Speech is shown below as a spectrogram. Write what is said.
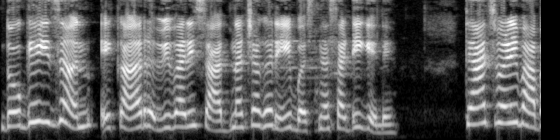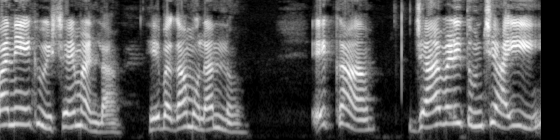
दोघेही जण एका रविवारी साधनाच्या घरी बसण्यासाठी गेले. त्याचवेळी बाबांनी बाबाने एक विषय मांडला. हे बघा मुलांनो. एका ज्यावेळी तुमची आई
